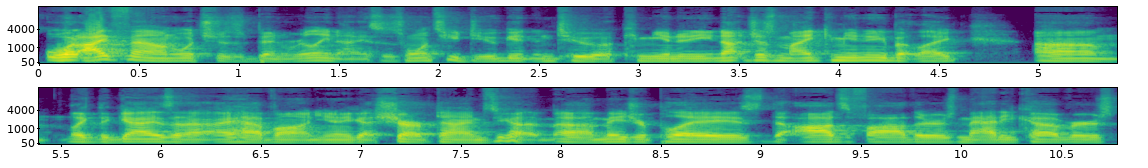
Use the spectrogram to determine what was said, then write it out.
what i found which has been really nice is once you do get into a community not just my community but like um like the guys that i have on you know you got sharp times you got uh, major plays the odds fathers maddie covers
